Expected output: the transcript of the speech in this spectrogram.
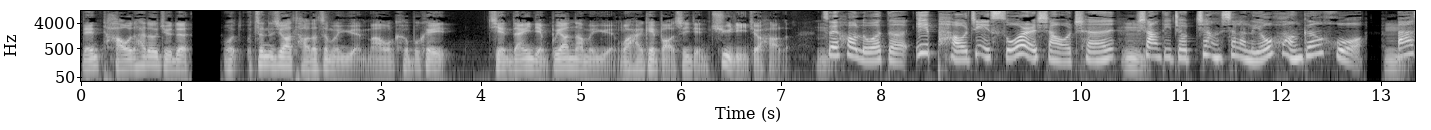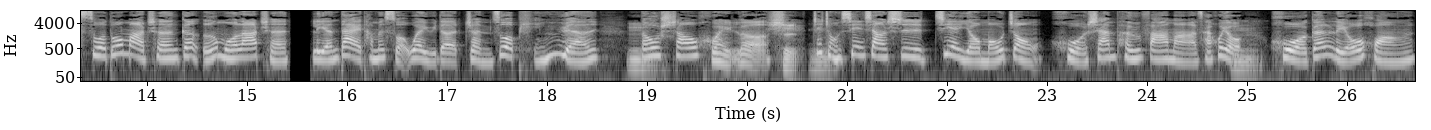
连逃他都觉得，我我真的就要逃到这么远吗？我可不可以简单一点，不要那么远，我还可以保持一点距离就好了。嗯、最后，罗德一跑进索尔小城，嗯、上帝就降下了硫磺跟火，嗯、把索多玛城跟俄摩拉城。连带他们所位于的整座平原都烧毁了。嗯、是、嗯、这种现象是借由某种火山喷发吗？才会有火跟硫磺？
